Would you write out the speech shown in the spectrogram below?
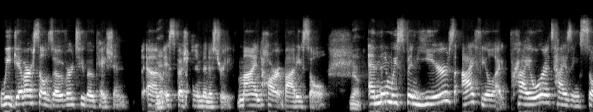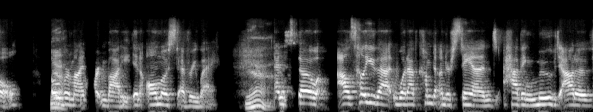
we give ourselves over to vocation. Um, yep. especially in ministry, mind, heart, body, soul. Yeah. And then we spend years, I feel like, prioritizing soul yeah. over mind, heart, and body in almost every way. Yeah. And so I'll tell you that what I've come to understand, having moved out of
